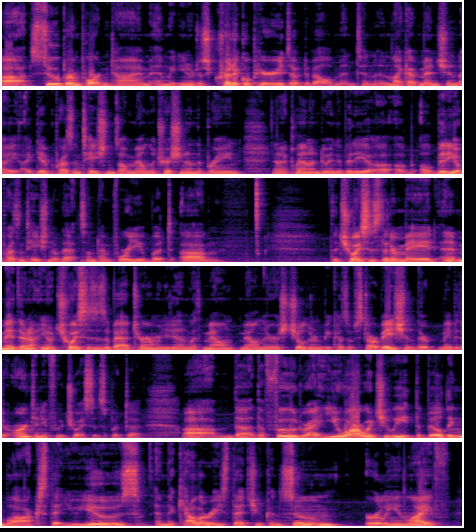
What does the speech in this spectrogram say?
uh, super important time, and we you know just critical periods of development. And, and like I've mentioned, I, I, give presentations on malnutrition in the brain, and I plan on doing a video a, a video presentation of that sometime for you. But um, the choices that are made, and made they're not, you know, choices is a bad term when you're dealing with mal, malnourished children because of starvation. There maybe there aren't any food choices, but uh, um, the the food, right? You are what you eat. The building blocks that you use and the calories that you consume early in life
